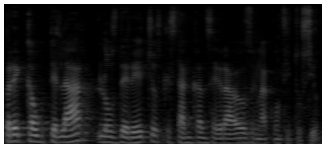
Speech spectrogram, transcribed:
precautelar los derechos que están consagrados en la Constitución.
